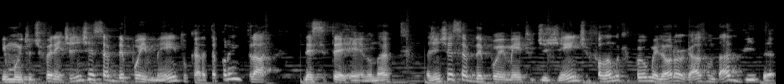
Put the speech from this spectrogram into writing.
e muito diferente. A gente recebe depoimento, cara, até para entrar nesse terreno, né? A gente recebe depoimento de gente falando que foi o melhor orgasmo da vida.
